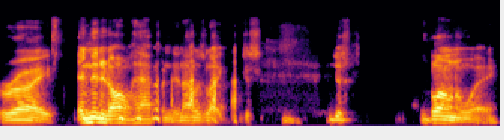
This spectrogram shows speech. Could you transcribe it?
right. And then it all happened. And I was like, just, just blown away.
